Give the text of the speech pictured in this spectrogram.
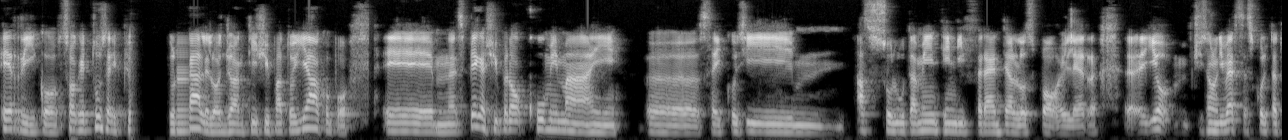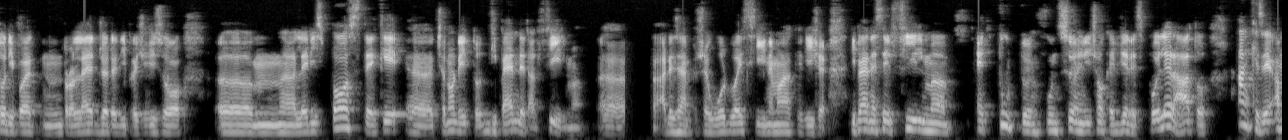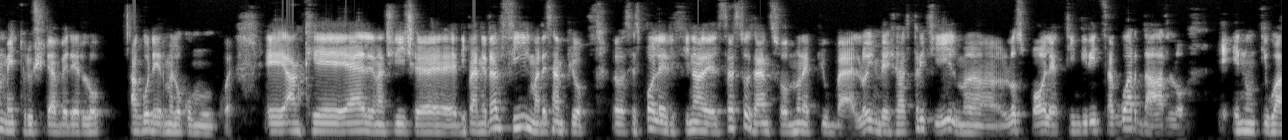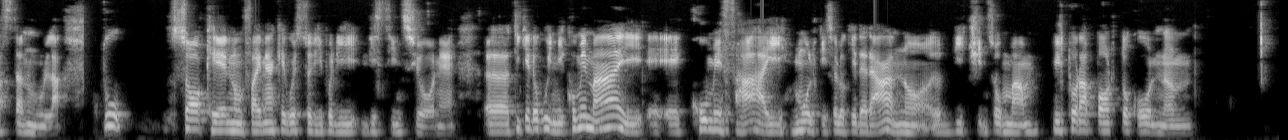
Enrico, so che tu sei più locale, l'ho già anticipato Jacopo. Ehm, spiegaci però come mai eh, sei così mh, assolutamente indifferente allo spoiler. Eh, io ci sono diversi ascoltatori, poi andrò a leggere di preciso ehm, le risposte, che eh, ci hanno detto dipende dal film. Eh, ad esempio c'è Worldwide Cinema che dice dipende se il film è tutto in funzione di ciò che viene spoilerato, anche se ammetto riuscire a vederlo a godermelo comunque. E anche Elena ci dice dipende dal film, ad esempio eh, se spoiler il finale del sesto senso non è più bello, invece altri film eh, lo spoiler ti indirizza a guardarlo e, e non ti guasta nulla. Tu so che non fai neanche questo tipo di distinzione. Uh, ti chiedo quindi come mai e, e, come fai, molti se lo chiederanno, dici insomma il tuo rapporto con,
